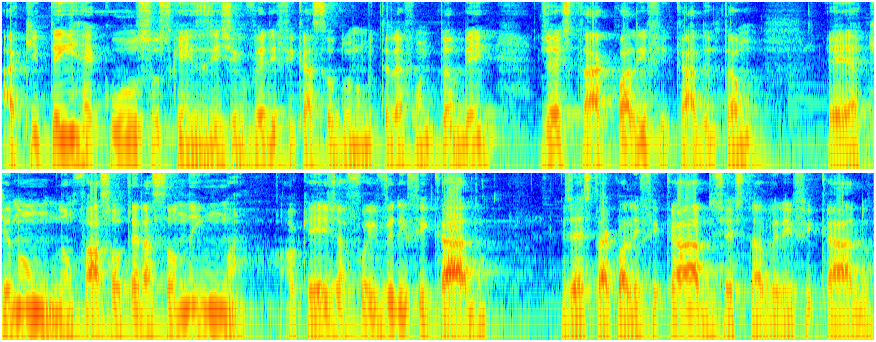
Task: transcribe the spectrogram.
Aqui tem recursos, quem existe verificação do número de telefone também já está qualificado. Então, é, aqui eu não, não faço alteração nenhuma, ok? Já foi verificado, já está qualificado, já está verificado.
